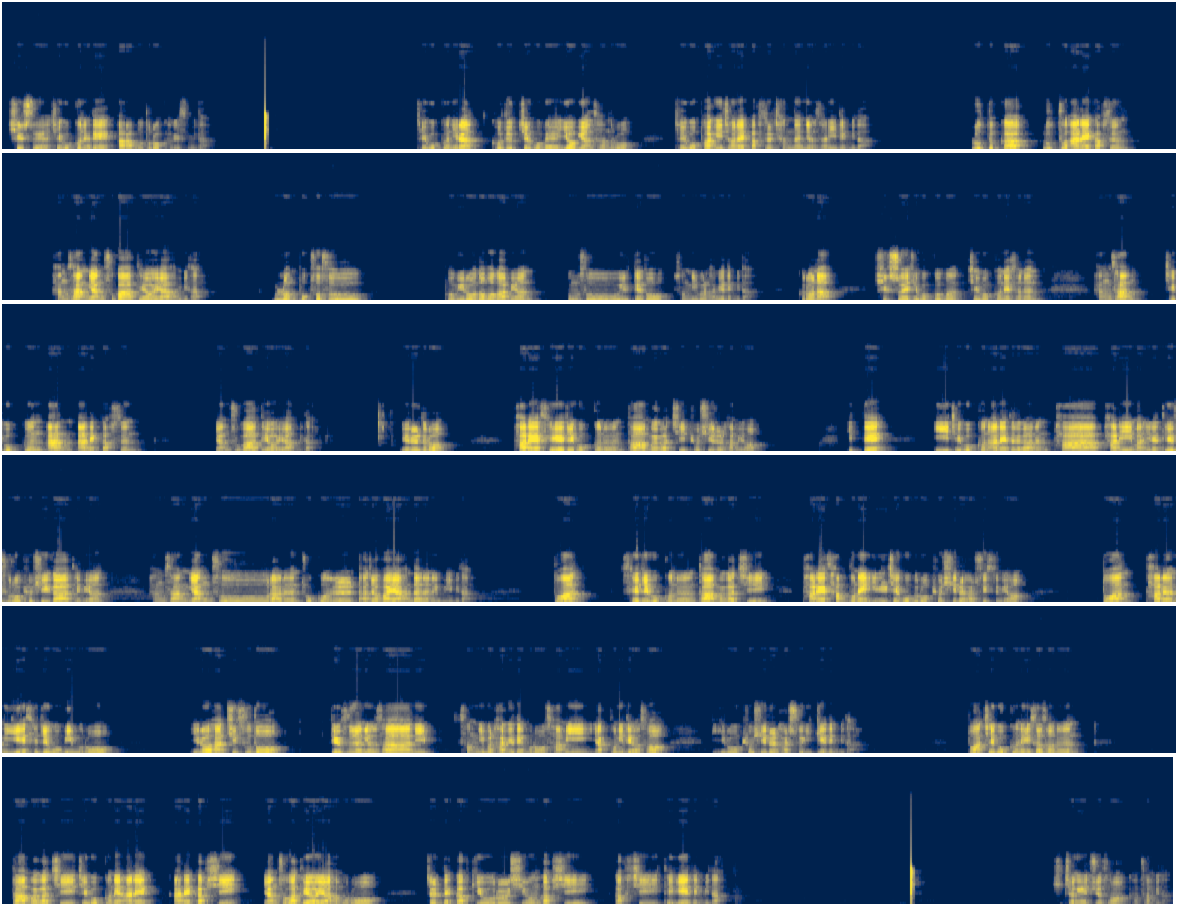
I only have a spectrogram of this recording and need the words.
실수의 제곱근에 대해 알아보도록 하겠습니다. 제곱근이란 거듭 제곱의 역연산으로 제곱하기 전의 값을 찾는 연산이 됩니다. 루트가, 루트 안의 값은 항상 양수가 되어야 합니다. 물론 복소수 범위로 넘어가면 음수일 때도 성립을 하게 됩니다. 그러나 실수의 제곱근은, 제곱근에서는 항상 제곱근 안 안의 값은 양수가 되어야 합니다. 예를 들어 8의 세제곱근은 다음과 같이 표시를 하며 이때 이 제곱근 안에 들어가는 파, 8이 만일에 대수로 표시가 되면 항상 양수라는 조건을 따져봐야 한다는 의미입니다. 또한 세제곱근은 다음과 같이 8의 3분의 1제곱으로 표시를 할 수 있으며 또한 8은 2의 세제곱이므로 이러한 지수도 대수적 연산이 성립을 하게 되므로 3이 약분이 되어서 2로 표시를 할 수 있게 됩니다. 또한 제곱근에 있어서는 다음과 같이 제곱근의 안에, 안의 값이 양수가 되어야 하므로 절대값 기호를 씌운 값이 값이 되게 됩니다. 시청해 주셔서 감사합니다.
